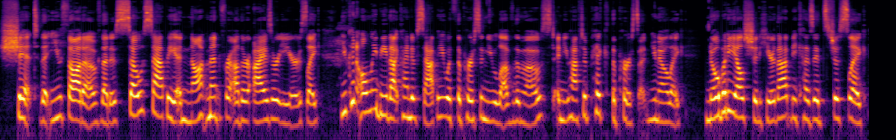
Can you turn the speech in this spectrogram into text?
shit that you thought of that is so sappy and not meant for other eyes or ears. Like you can only be that kind of sappy with the person you love the most and you have to pick the person you know? Like nobody else should hear that because it's just like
